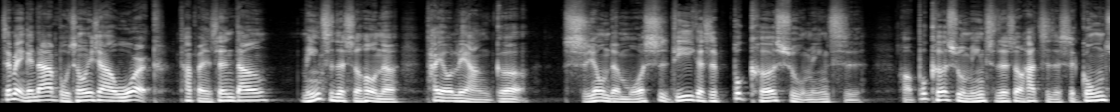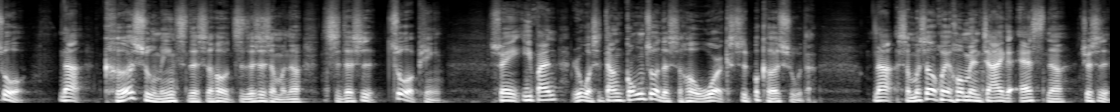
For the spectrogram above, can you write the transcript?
这边也跟大家补充一下，work 它本身当名词的时候呢，它有两个使用的模式。第一个是不可数名词，好，不可数名词的时候，它指的是工作；那可数名词的时候，指的是什么呢？指的是作品。所以一般如果是当工作的时候，work 是不可数的。那什么时候会后面加一个 s 呢？就是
